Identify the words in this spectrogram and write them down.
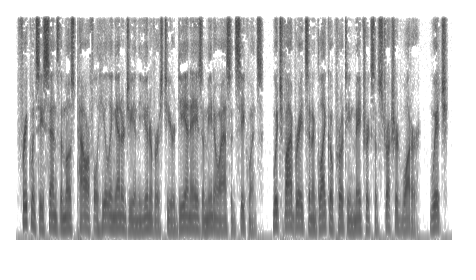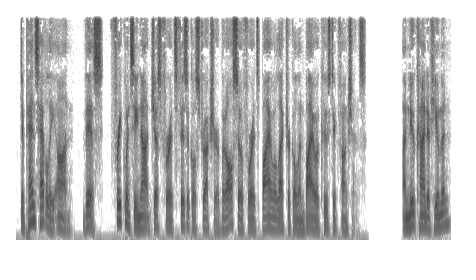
frequency sends the most powerful healing energy in the universe to your DNA's amino acid sequence, which vibrates in a glycoprotein matrix of structured water, which depends heavily on this frequency not just for its physical structure but also for its bioelectrical and bioacoustic functions. A new kind of human?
